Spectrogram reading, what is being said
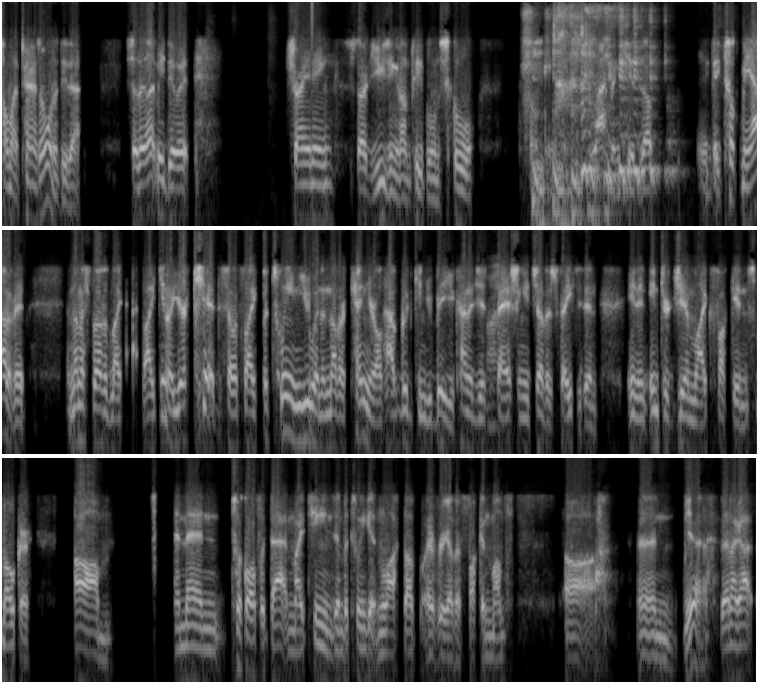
told my parents I want to do that, so they let me do it. Training, started using it on people in school. laughing kids up. They took me out of it, and then I started like, like you know, you're a kid, so it's like between you and another ten year old, how good can you be? You're kind of just Right. bashing each other's faces in in an inter gym like fucking smoker. Um, and then took off with that in my teens, in between getting locked up every other fucking month. Uh, and yeah, then I got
